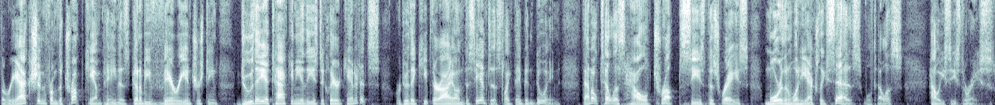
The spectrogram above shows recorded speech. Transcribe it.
the reaction from the Trump campaign is going to be very interesting. Do they attack any of these declared candidates or do they keep their eye on DeSantis like they've been doing? That'll tell us how Trump sees this race more than what he actually says will tell us how he sees the race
